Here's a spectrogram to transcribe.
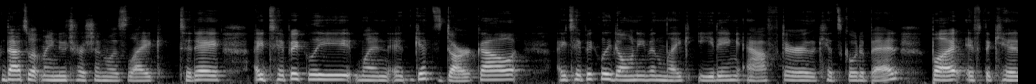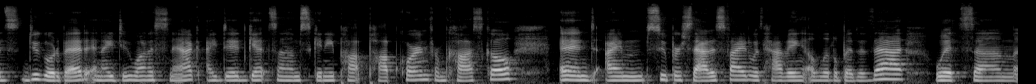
that's what my nutrition was like today. I typically, when it gets dark out, I typically don't even like eating after the kids go to bed, but if the kids do go to bed and I do want a snack, I did get some skinny pop popcorn from Costco and I'm super satisfied with having a little bit of that with some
